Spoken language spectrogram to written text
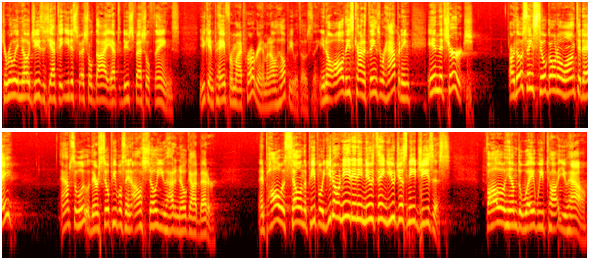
to really know Jesus. You have to eat a special diet, you have to do special things. You can pay for my program, and I'll help you with those things. You know, all these kind of things were happening in the church. Are those things still going along today? Absolutely. There are still people saying, I'll show you how to know God better. And Paul was telling the people, you don't need any new thing, you just need Jesus. Follow him the way we've taught you how.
